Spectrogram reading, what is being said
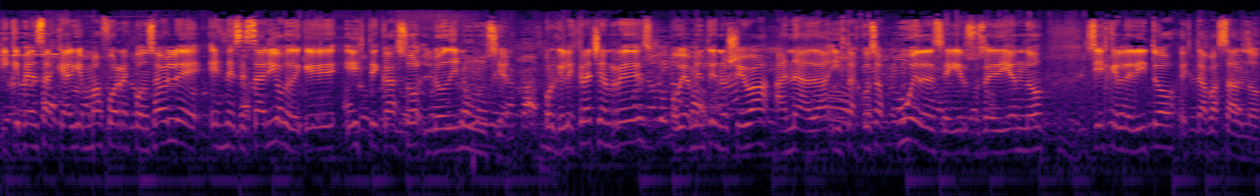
y que pensás que alguien más fue responsable, es necesario de que este caso lo denuncien. Porque el scratch en redes obviamente no lleva a nada y estas cosas pueden seguir sucediendo si es que el delito está pasando.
